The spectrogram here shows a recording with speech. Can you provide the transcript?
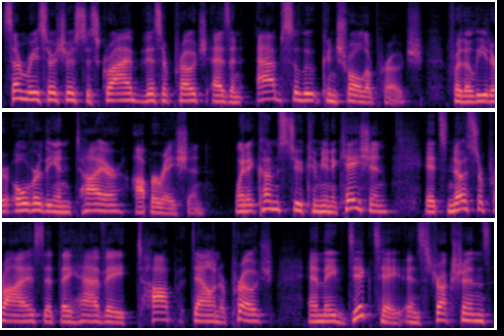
Some researchers describe this approach as an absolute control approach for the leader over the entire operation. When it comes to communication, it's no surprise that they have a top-down approach and they dictate instructions,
